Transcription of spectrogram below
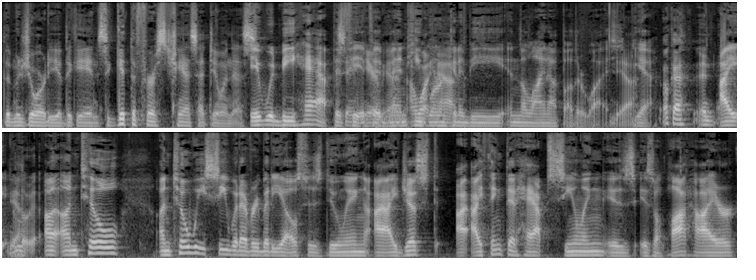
the majority of the games to get the first chance at doing this? It would be Happ if, Same if it man. meant he weren't going to be in the lineup otherwise. yeah. yeah. Okay. And I yeah. look, uh, until until we see what everybody else is doing. I just I, I think that Happ's ceiling is is a lot higher.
